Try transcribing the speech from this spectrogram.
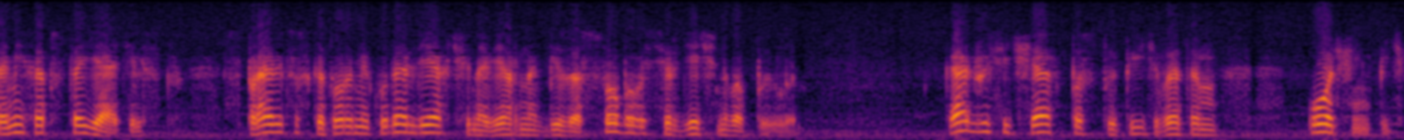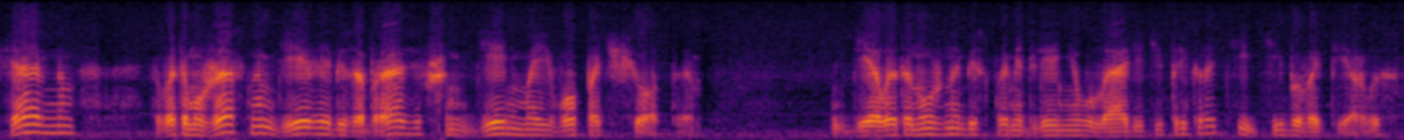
самих обстоятельств, справиться с которыми куда легче, наверное, без особого сердечного пыла. Как же сейчас поступить в этом очень печальном, в этом ужасном деле, обезобразившем день моего почета? Дело это нужно без промедления уладить и прекратить, ибо, во-первых,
